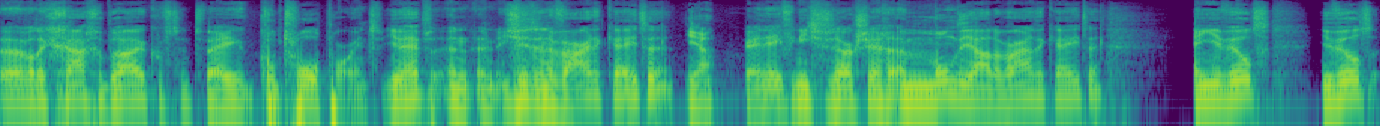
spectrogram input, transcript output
eh, wat ik graag gebruik, of ten twee, control point. Je, hebt een, een, je zit in een waardeketen, Ja. per definitie zou ik zeggen, een mondiale waardeketen. En je wilt, je wilt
